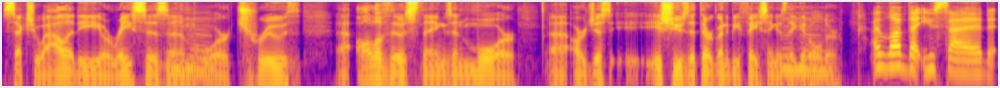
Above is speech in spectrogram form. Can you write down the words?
sexuality or racism or truth uh, all of those things and more uh, are just issues that they're going to be facing as they get older. I love that you said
